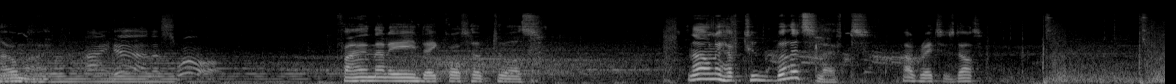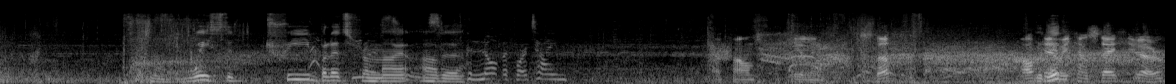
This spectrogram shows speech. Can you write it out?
Oh my! I hear the swarm. Finally, they caught up to us. Now I only have two bullets left. How great is that? Wasted three bullets from my other. Not before time. I found healing stuff. Oh, okay, we can stay here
